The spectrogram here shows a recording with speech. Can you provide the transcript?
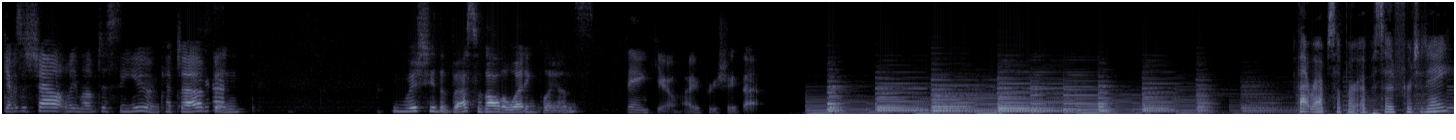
give us a shout. We'd love to see you and catch up. Yeah. And we wish you the best with all the wedding plans. thank you i appreciate that That wraps up our episode for today.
